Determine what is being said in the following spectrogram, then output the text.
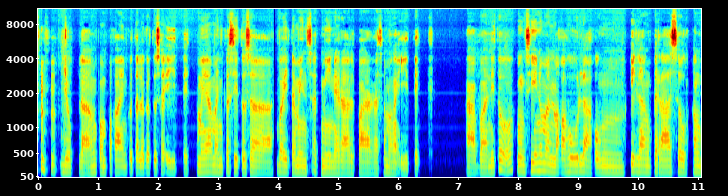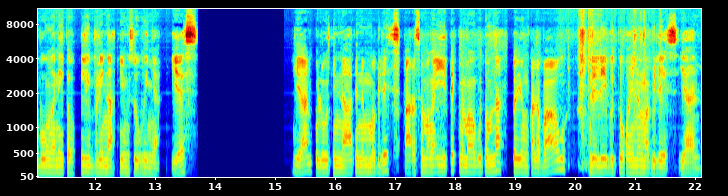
Joke lang, pampakain ko talaga to sa itik. Mayaman kasi to sa vitamins at mineral para sa mga itik. Haba nito, oh. kung sino man makahula kung ilang peraso ang bunga nito, libre na yung suhi niya. Yes? Yan, pulutin natin ng mabilis para sa mga itik na mga gutom na. Ito yung kalabaw. Lilibot ko kayo ng mabilis. Yan.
